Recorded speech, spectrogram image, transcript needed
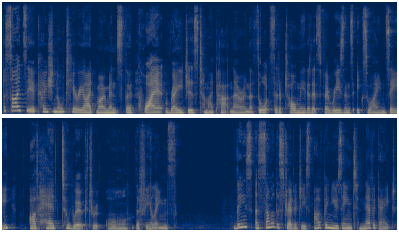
Besides the occasional teary eyed moments, the quiet rages to my partner, and the thoughts that have told me that it's for reasons X, Y, and Z, I've had to work through all the feelings. These are some of the strategies I've been using to navigate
